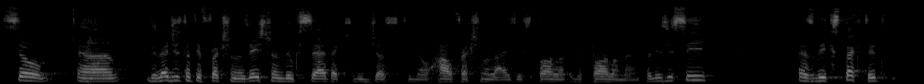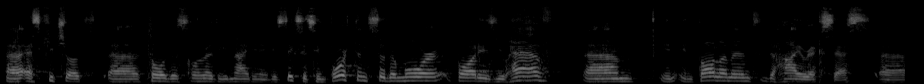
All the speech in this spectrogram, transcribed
So uh, the legislative fractionalization looks at actually just you know how fractionalized is parla the parliament. And as you see, as we expected, uh, as Kitschelt uh, told us already in 1986, it's important. So the more parties you have um, in, in, parliament, the higher excess uh,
